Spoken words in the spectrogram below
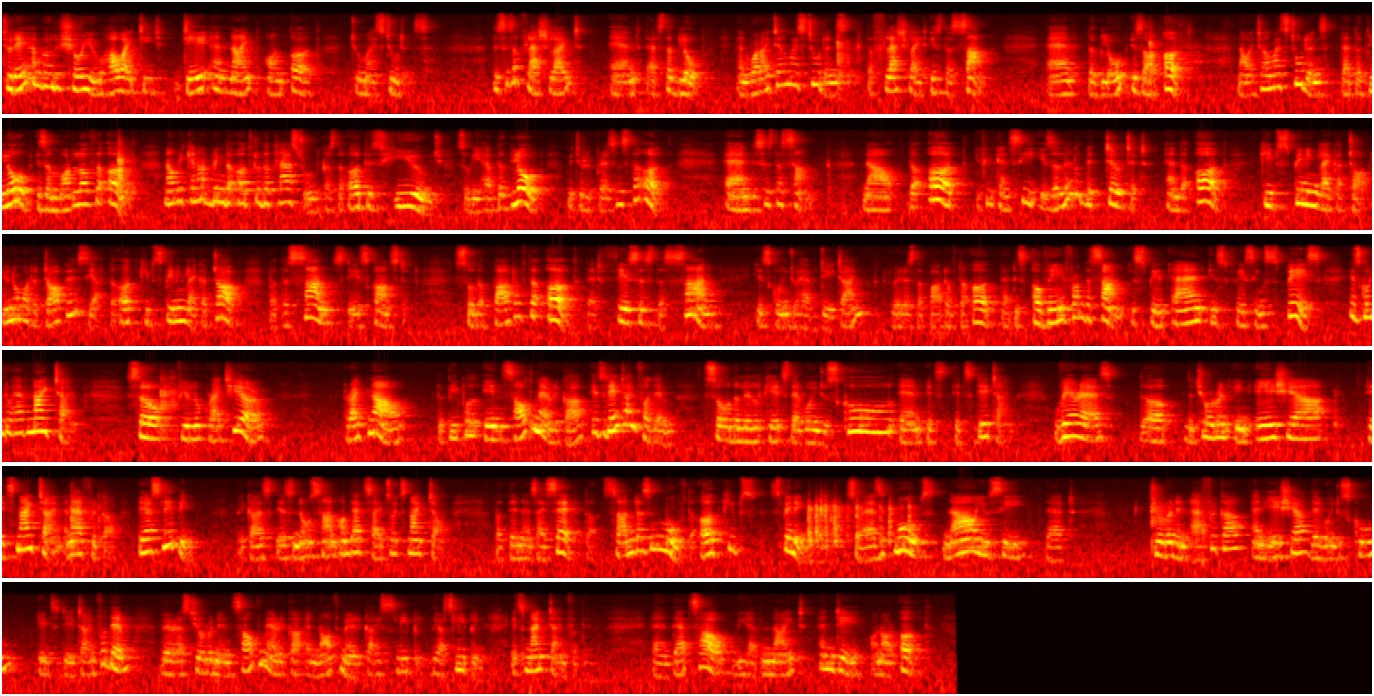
Today I'm going to show you how I teach day and night on earth to my students. This is a flashlight and that's the globe. And what I tell my students, the flashlight is the sun and the globe is our earth. Now I tell my students that the globe is a model of the earth. Now we cannot bring the earth to the classroom because the earth is huge. So we have the globe which represents the earth and this is the sun. Now the earth, if you can see, is a little bit tilted and the earth keeps spinning like a top. Do you know what a top is? Yeah, the earth keeps spinning like a top, but the sun stays constant. So the part of the earth that faces the sun is going to have daytime, whereas the part of the earth that is away from the sun is and is facing space is going to have nighttime. So if you look right here, right now the people in South America, it's daytime for them. So the little kids, they're going to school and it's, it's daytime. Whereas the, the children in Asia, it's nighttime in Africa. They are sleeping because there's no sun on that side, so it's nighttime. But then as I said, the sun doesn't move, the earth keeps spinning. So as it moves, now you see that children in Africa and Asia, they're going to school it's daytime for them, whereas children in South America and North America is sleeping. They are sleeping. It's nighttime for them. And that's how we have night and day on our earth.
